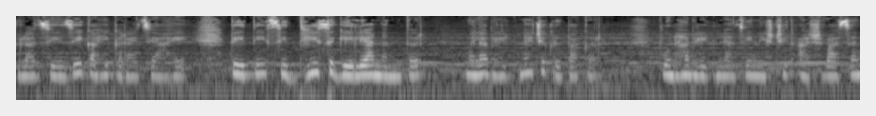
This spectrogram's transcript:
तुला जे जे काही करायचे आहे ते ते सिद्धीस गेल्यानंतर मला भेटण्याची कृपा कर. पुन्हा भेटण्याचे निश्चित आश्वासन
